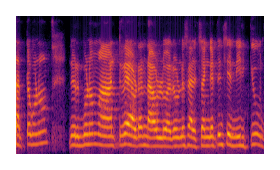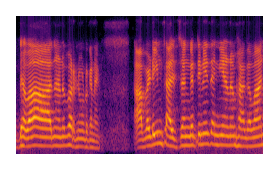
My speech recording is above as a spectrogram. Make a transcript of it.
സത്വഗുണം നിർഗുണം മാത്രമേ അവിടെ ഉണ്ടാവുള്ളൂ. അതുകൊണ്ട് സത്സംഗത്തിൽ ചെന്നിരിക്കൂ ഉദ്ധവ എന്നാണ് പറഞ്ഞു കൊടുക്കണേ. അവിടെയും സത്സംഗത്തിനെ തന്നെയാണ് ഭഗവാൻ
